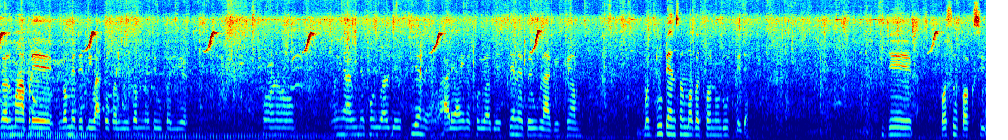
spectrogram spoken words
ઘરમાં આપણે ગમે તેટલી વાતો કરીએ, ગમે તેવું કરીએ. પણ અહીંયા આવીને થોડી વાર બેસીએ ને વાળે આવીને થોડી વાર બેસીએ ને તો એવું લાગે કે આમ બધું ટેન્શન મગજ પરનું દૂર થઈ જાય. જે પશુ પક્ષી,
